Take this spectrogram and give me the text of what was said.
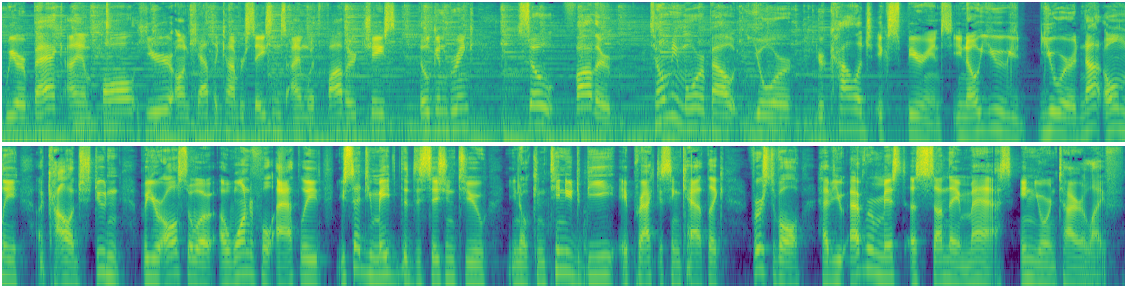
We are back. I am Paul here on Catholic Conversations. I'm with Father Chase Hilgenbrink. So, Father, tell me more about your your college experience. You know, you you were not only a college student, but you're also a, a, wonderful athlete. You said you made the decision to, you know, continue to be a practicing Catholic. First of all, have you ever missed a Sunday Mass in your entire life?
